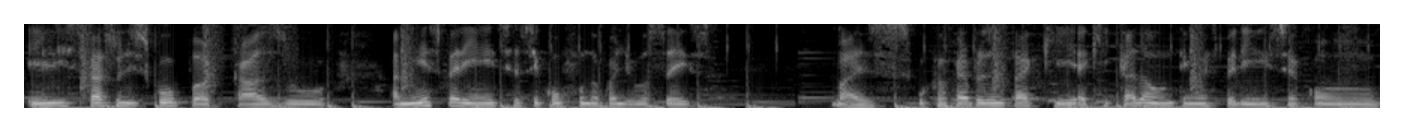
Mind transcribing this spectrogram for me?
E lhes peço desculpa caso a minha experiência se confunda com a de vocês. Mas o que eu quero apresentar aqui é que cada um tem uma experiência com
